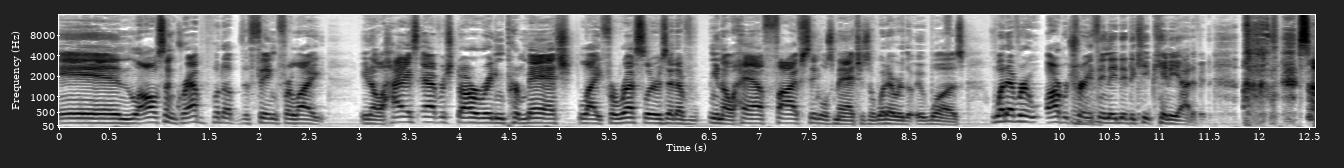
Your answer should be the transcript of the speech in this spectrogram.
and all of a sudden Grapple put up the thing for like you know highest average star rating per match, like for wrestlers that have you know have five singles matches or whatever it was, whatever arbitrary thing they did to keep Kenny out of it. so,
